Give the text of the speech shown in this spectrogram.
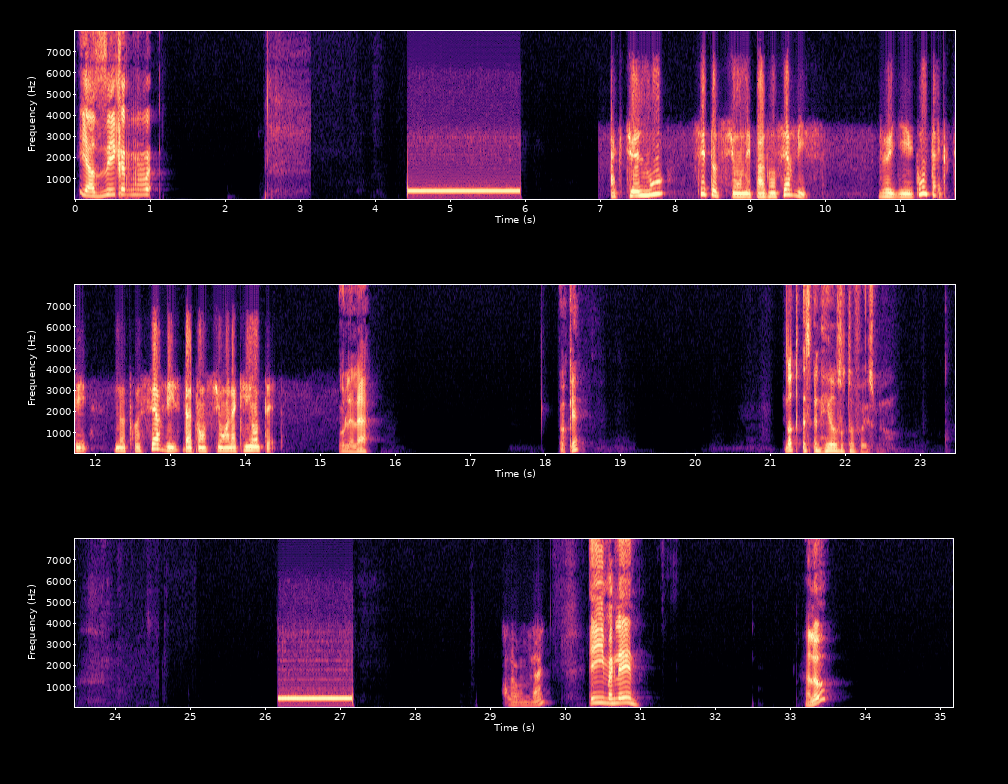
Jazeker. Actuellement, cette option n'est pas en service. Veuillez contacter notre service d'attention à la clientèle. Oh là là. Oké. Dat is een heel zotte voicemail. Hallo Marlijn. Hey Marleen. Hallo?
